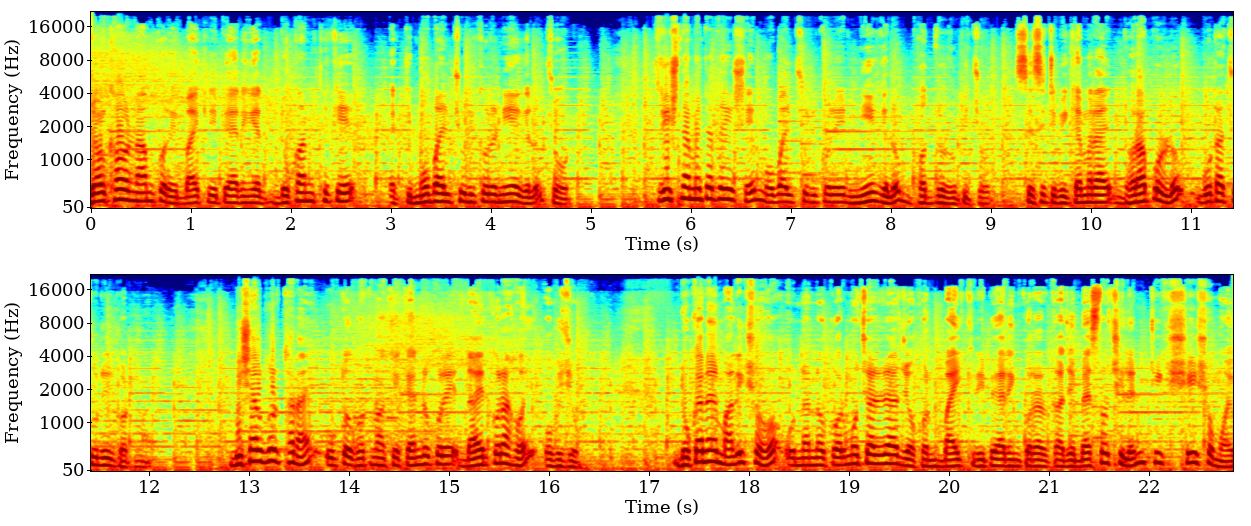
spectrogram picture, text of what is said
জল খাওয়ার নাম করে বাইক রিপেয়ারিংয়ের দোকান থেকে একটি মোবাইল চুরি করে নিয়ে গেল চোর। তৃষ্ণা মেটাতে এসে মোবাইল চুরি করে নিয়ে গেল ভদ্ররূপী চোর। সিসিটিভি ক্যামেরায় ধরা পড়ল গোটা চুরির ঘটনা। বিশালগড় থানায় উক্ত ঘটনাকে কেন্দ্র করে দায়ের করা হয় অভিযোগ। দোকানের মালিক সহ অন্যান্য কর্মচারীরা যখন বাইক রিপেয়ারিং করার কাজে ব্যস্ত ছিলেন, ঠিক সেই সময়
